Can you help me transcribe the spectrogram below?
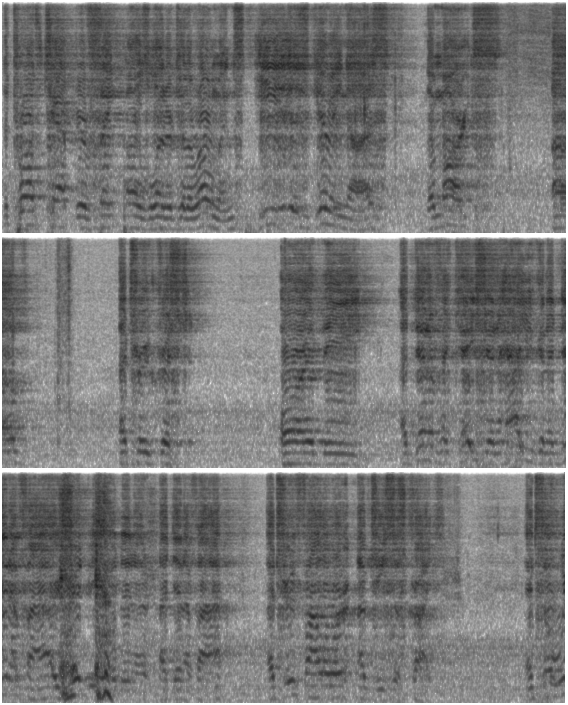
the 12th chapter of St. Paul's letter to the Romans, he is giving us the marks of a true Christian or the identification, how you can identify or should be able to identify a true follower of Jesus Christ. And so we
